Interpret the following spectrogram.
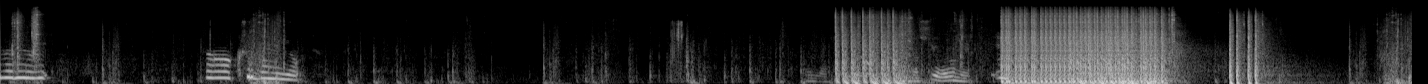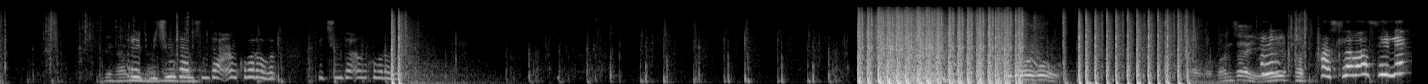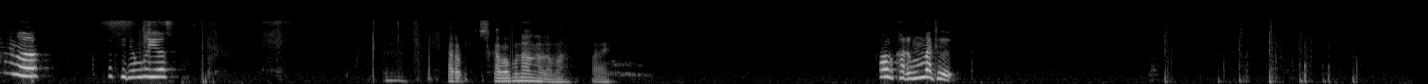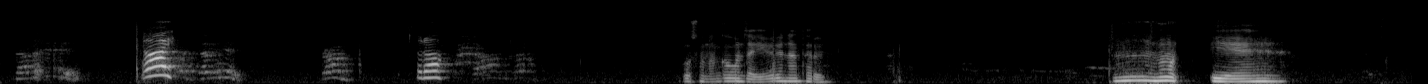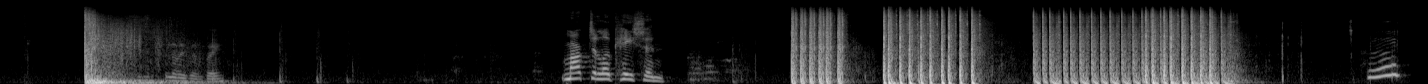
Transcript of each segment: livello no credo mio ma sì volumi Evet biçimde biçimde ankobar olur. Biçimde ankobar olur. Go go. Banzai. Hasla basile mi? Go, go, go. Oh, banzai. Eh, tap. Hasla basilen mo. Bakit mo yun? Harap, sekarang menang nggak mah? Baik. Kau kadang mati. Ay! Udah. 우선 안 가본 자 예은 한타를. 음, 뭐, 예. 올라가 있는 거야. Marked a location. Good.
